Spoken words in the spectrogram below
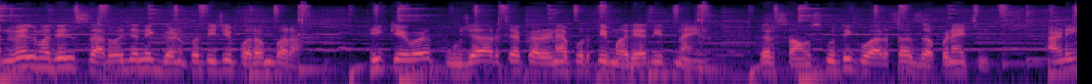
पनवेलमधील सार्वजनिक गणपतीची परंपरा ही केवळ पूजा अर्चा करण्यापुरती मर्यादित नाही तर सांस्कृतिक वारसा जपण्याची आणि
